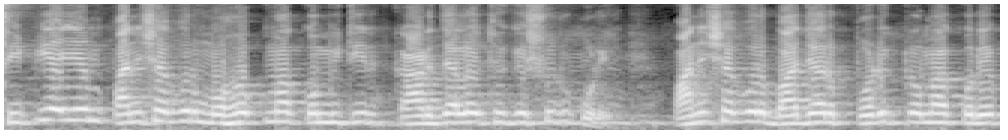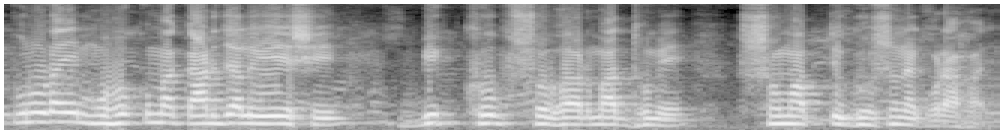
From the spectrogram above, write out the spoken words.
সিপিআইএম পানিসাগর মহকুমা কমিটির কার্যালয় থেকে শুরু করে পানিসাগর বাজার পরিক্রমা করে পুনরায় মহকুমা কার্যালয়ে এসে বিক্ষোভ সভার মাধ্যমে সমাপ্তি ঘোষণা করা হয়।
